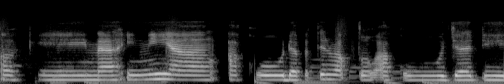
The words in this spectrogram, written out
Oke, nah ini yang aku dapetin waktu aku jadi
